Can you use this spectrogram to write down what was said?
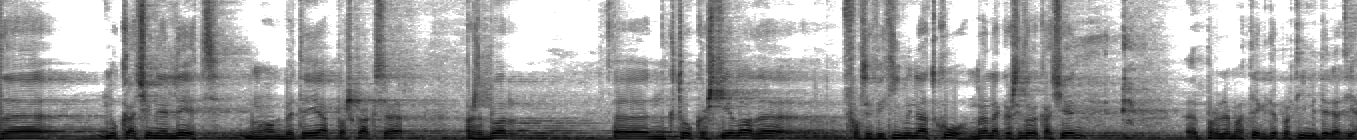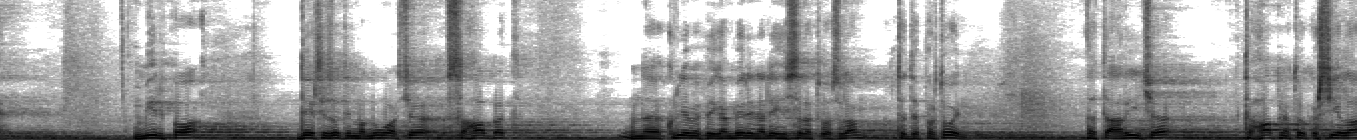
dhe nuk ka qenë e lehtë, domethënë, beteja, për shkak se është bërë në këto kështjella dhe fortifikimi në atë kohë, mbrenda kështjellave ka qenë problematik depërtimi deri atje. Mirëpo, deshi Zoti i madhëruar që sahabët në krye me pejgamberin alejhi salatu ve selam të depërtojnë dhe të arrijnë që të hapin ato kështjella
